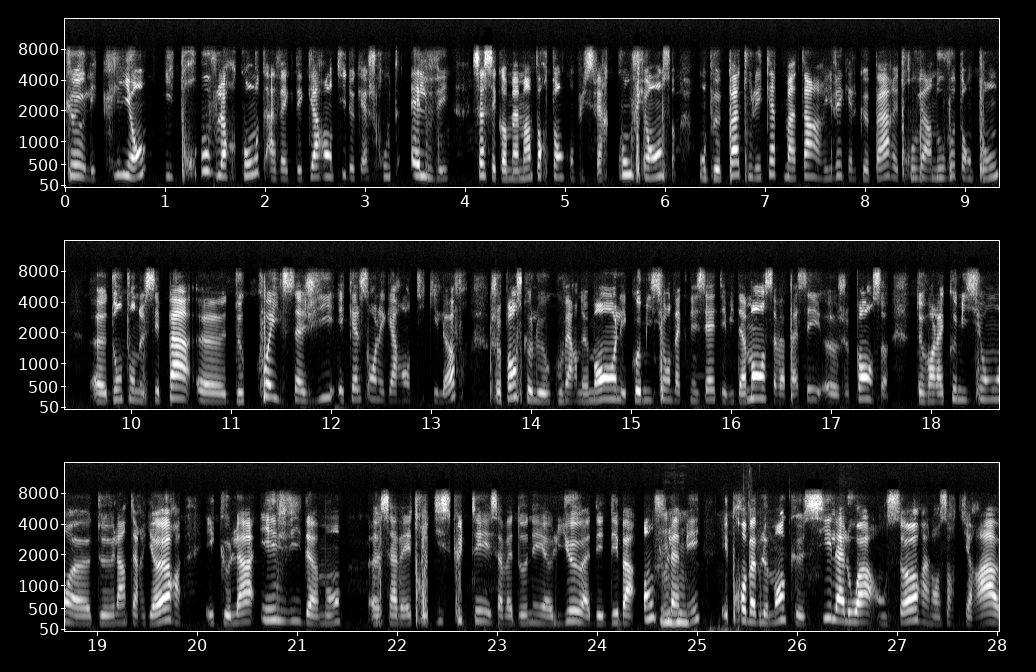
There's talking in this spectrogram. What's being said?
que les clients, y trouvent leur compte avec des garanties de cache-route élevées. Ça, c'est quand même important qu'on puisse faire confiance. On ne peut pas tous les quatre matins arriver quelque part et trouver un nouveau tampon euh, dont on ne sait pas euh, de quoi il s'agit et quelles sont les garanties qu'il offre. Je pense que le gouvernement, les commissions de la Knesset, évidemment, ça va passer, euh, je pense, devant la commission de l'intérieur et que là, évidemment, ça va être discuté et ça va donner lieu à des débats enflammés. Mmh Et probablement que si la loi en sort, elle en sortira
